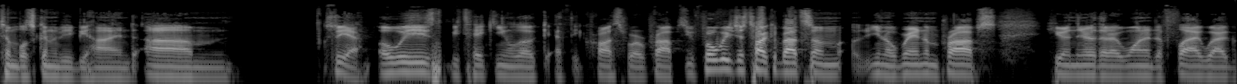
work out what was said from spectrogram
Temple's going to be behind. Um, so yeah, always be taking a look at the cross sport props. Before we just talk about some, you know, random props here and there that I wanted to flag wag.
